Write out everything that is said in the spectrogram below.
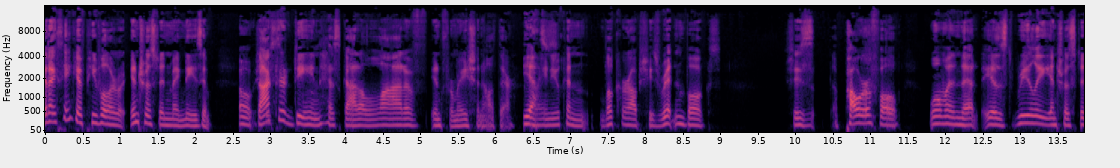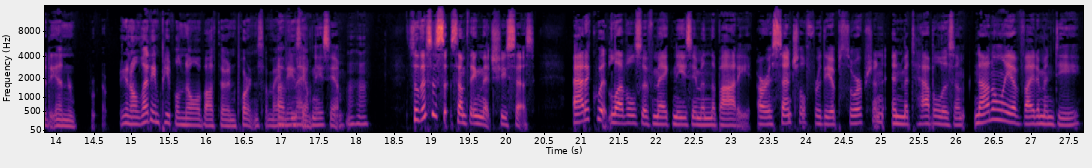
And I think if people are interested in magnesium, "Oh, Dr. Dean has got a lot of information out there. Yes. I mean, you can look her up. She's written books. She's a powerful woman that is really interested in, you know, letting people know about the importance of of magnesium. magnesium." hmm So, this is something that she says adequate levels of magnesium in the body are essential for the absorption and metabolism not only of vitamin D,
